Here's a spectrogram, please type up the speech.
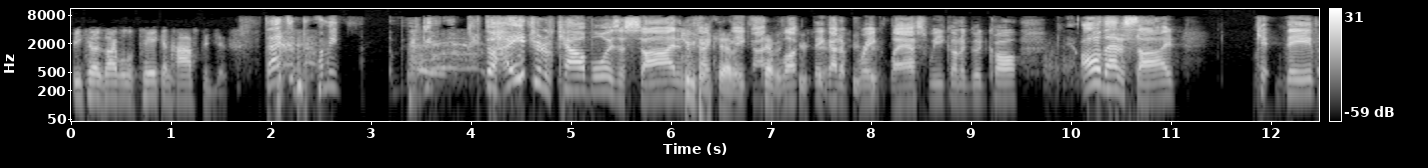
because I will have taken hostages. That's. A, I mean. The hatred of Cowboys aside, and Too the soon, fact that they got Kevin, luck, too they got a too break last week on a good call. All that aside, Dave,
